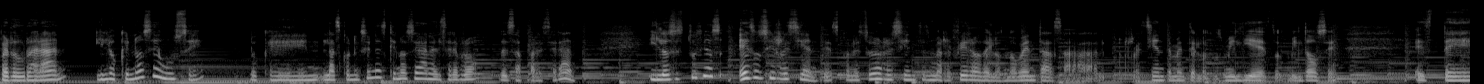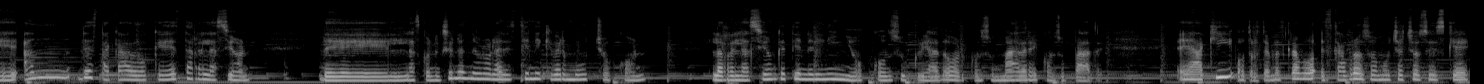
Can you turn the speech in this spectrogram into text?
perdurarán y lo que no se use lo que las conexiones que no se hagan en el cerebro desaparecerán. Y los estudios, esos sí recientes, con estudios recientes me refiero de los 90 a recientemente los 2010, 2012, este, han destacado que esta relación de las conexiones neuronales tiene que ver mucho con la relación que tiene el niño con su criador, con su madre, con su padre. Eh, aquí otro tema escabroso, muchachos, es que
